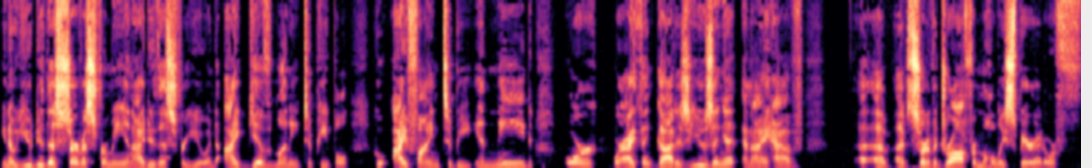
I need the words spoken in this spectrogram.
you know you do this service for me and I do this for you and I give money to people who I find to be in need or where I think God is using it and I have a, a, a sort of a draw from the Holy Spirit or f-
